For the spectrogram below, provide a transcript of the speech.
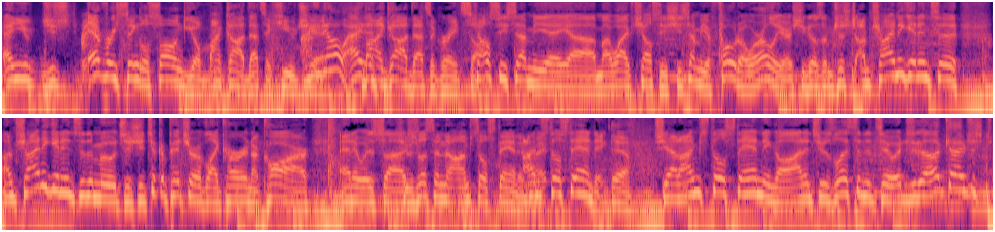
and you just every single song you go, my God, that's a huge hit. I know. I- my God, that's a great song. Chelsea sent me a uh, my wife Chelsea. She sent me a photo earlier. She goes, "I'm just I'm trying to get into I'm trying to get into the mood." So she took a picture of like her in a car, and it was uh, She was listening to "I'm Still Standing." I'm right? still standing. Yeah. She had "I'm still standing" on, and she was listening to it. And she goes, "Okay, just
